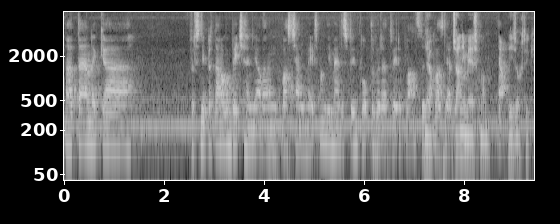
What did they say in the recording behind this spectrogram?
uiteindelijk uh, versnippert dat nog een beetje. En ja, dan was Gianni Meersman die mij de sprint klopte voor de tweede plaats. Dus ja, ik was derde. Gianni Meersman, ja. die zocht ik.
